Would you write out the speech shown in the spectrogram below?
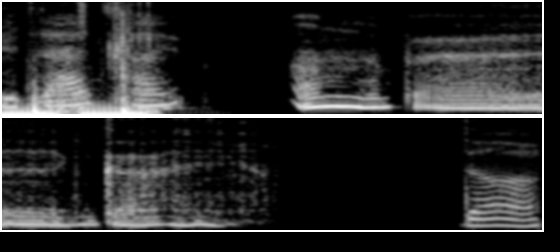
you're that type. I'm the bad guy. Duh.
